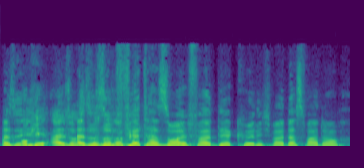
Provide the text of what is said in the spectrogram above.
Also, Okay, ich, also, also so ein fetter Säufer, der König war, das war doch.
